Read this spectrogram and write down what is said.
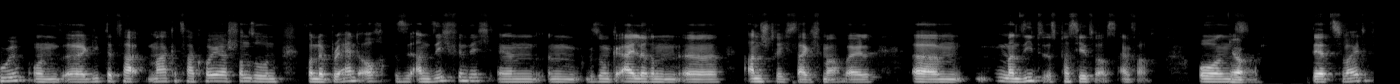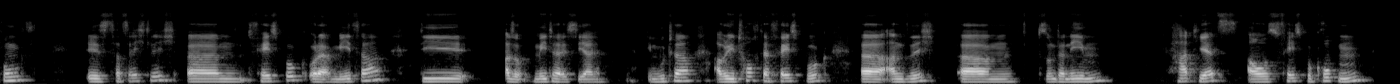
cool und äh, gibt der Tag, Marke Tag Heuer schon so ein, von der Brand auch an sich, finde ich, in, in so einen geileren äh, Anstrich, sag ich mal, weil ähm, man sieht, es passiert was einfach. Und ja. der zweite Punkt ist tatsächlich ähm, Facebook oder Meta, die also Meta ist ja die Mutter, aber die Tochter Facebook äh, an sich, ähm, das Unternehmen, hat jetzt aus Facebook-Gruppen,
